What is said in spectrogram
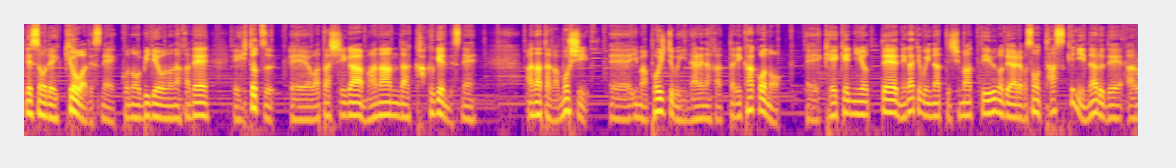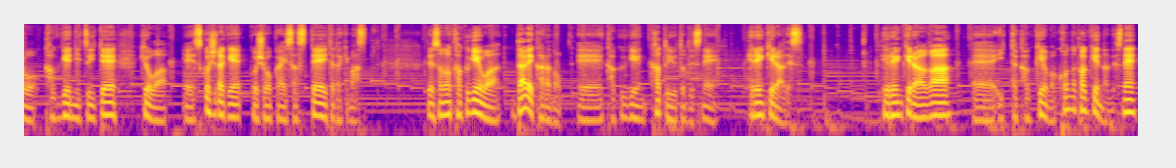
ですので、今日はですね、このビデオの中で、えー、一つ、えー、私が学んだ格言ですね。あなたがもし、え今ポジティブになれなかったり、過去の、え経験によってネガティブになってしまっているのであれば、その助けになるであろう格言について、今日は、え少しだけご紹介させていただきます。で、その格言は誰からの、え格言かというとですね、ヘレン・ケラーです。ヘレン・ケラーが、えー、言った格言はこんな格言なんですね。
